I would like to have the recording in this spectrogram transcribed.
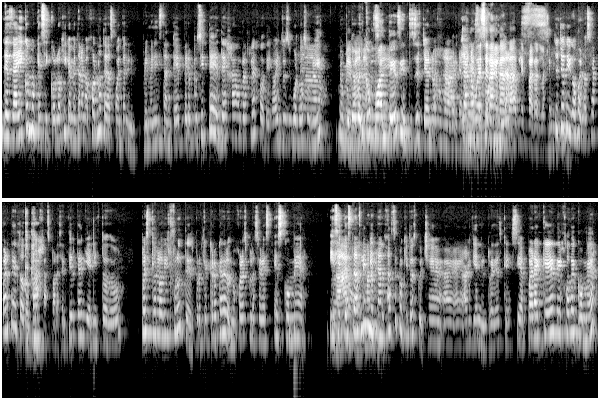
Desde ahí como que psicológicamente a lo mejor no te das cuenta en el primer instante, pero pues sí te deja un reflejo de, ay, entonces vuelvo a subir, me voy a ver como sí. antes y entonces ya no me voy a Ajá, ver ya no voy a ser bonita. agradable para la gente. Entonces yo digo, bueno, si aparte de todo bajas para sentirte bien y todo, pues que lo disfrutes, porque creo que de los mejores placeres es comer. Y si te estás es limitando, hace poquito escuché a, a alguien en redes que decía, ¿para qué dejo de comer?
